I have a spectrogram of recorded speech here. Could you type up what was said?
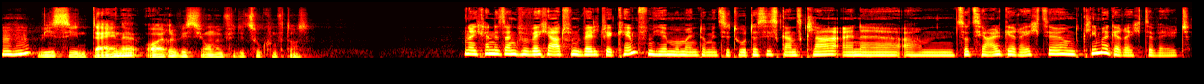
Mhm. Wie sehen deine, eure Visionen für die Zukunft aus? Na, ich kann dir sagen, für welche Art von Welt wir kämpfen hier im Momentum-Institut. Das ist ganz klar eine ähm, sozial gerechte und klimagerechte Welt.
